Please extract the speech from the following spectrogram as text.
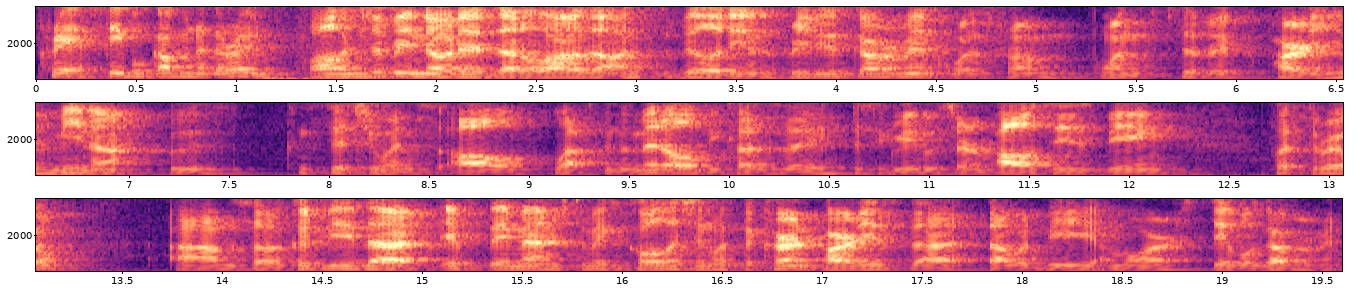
create a stable government of their own. Well, it should be noted that a lot of the instability in the previous government was from one specific party, Yamina, who's constituents all left in the middle because they disagreed with certain policies being put through. Um, so it could be that if they manage to make a coalition with the current parties, that that would be a more stable government,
